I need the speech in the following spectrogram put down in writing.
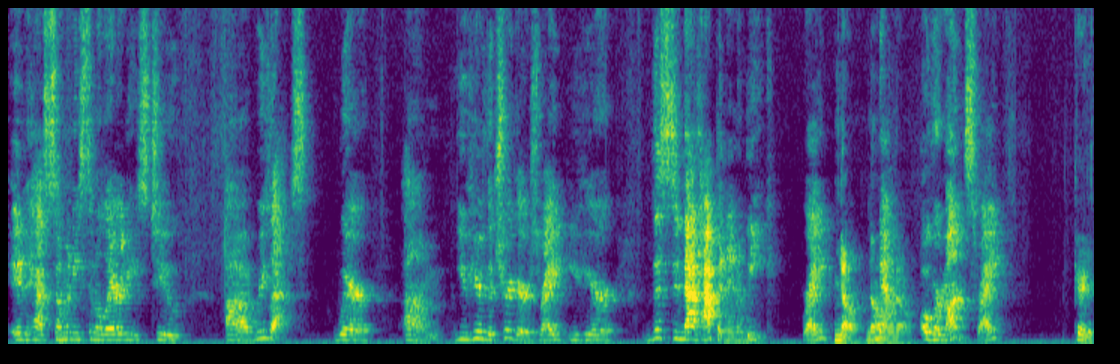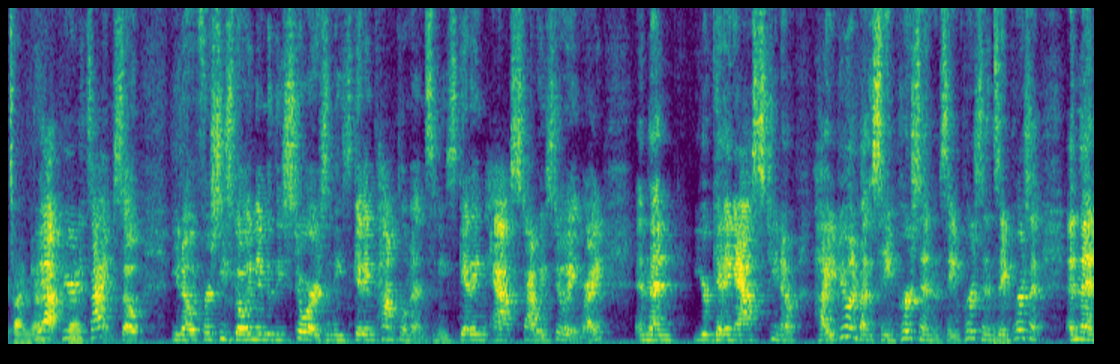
it has so many similarities to uh, relapse where um, you hear the triggers, right? You hear this did not happen in a week, right? No, no, No. no. Over months, right? Period of time, yeah. Yeah, period right. of time. So, you know, first he's going into these stores and he's getting compliments and he's getting asked how he's doing, right? And then you're getting asked, you know, how you doing by the same person, same person, mm-hmm. same person, and then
